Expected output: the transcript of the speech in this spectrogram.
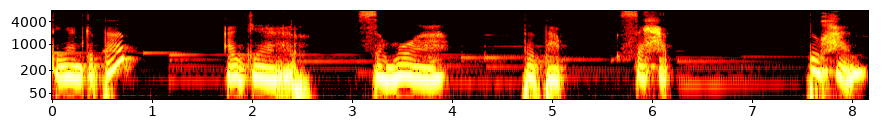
dengan ketat agar semua tetap sehat. Tuhan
